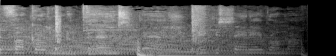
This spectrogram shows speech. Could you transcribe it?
should fuck her in the Benz.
